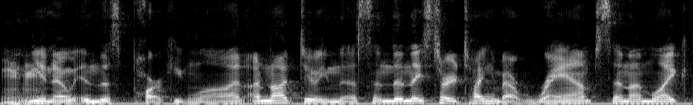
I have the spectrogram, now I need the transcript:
Mm-hmm. you know, in this parking lot. I'm not doing this. And then they started talking about ramps, and I'm like,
